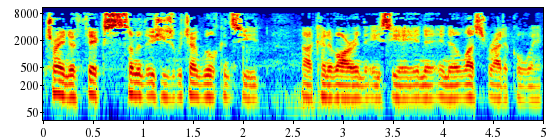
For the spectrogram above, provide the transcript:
trying to fix some of the issues which I will concede uh, kind of are in the ACA in a, in a, less radical way.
